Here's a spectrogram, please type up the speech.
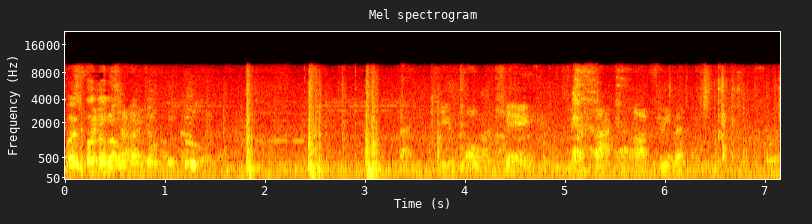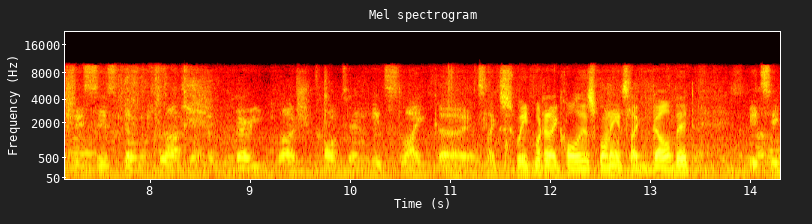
我嗰度两分钟。 Thank you. Okay, we're back at Art Freeman. This is the plush, very plush cotton. It's like uh, it's like suede. What did I call it this morning? It's like velvet. It's a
